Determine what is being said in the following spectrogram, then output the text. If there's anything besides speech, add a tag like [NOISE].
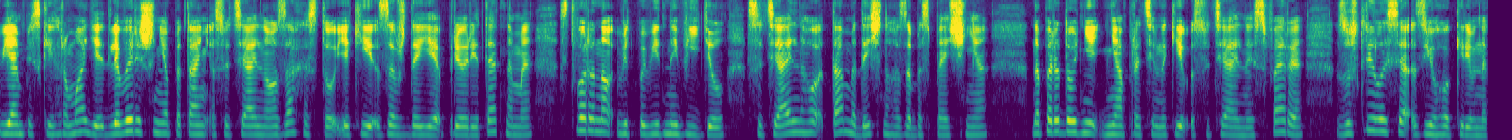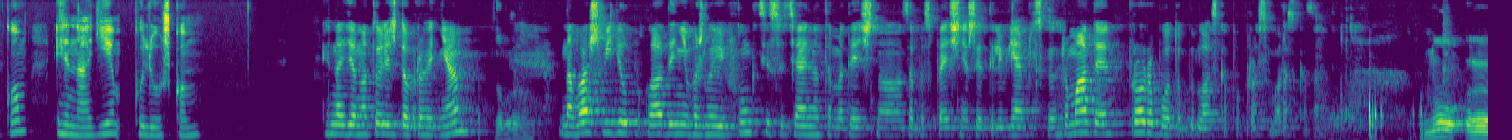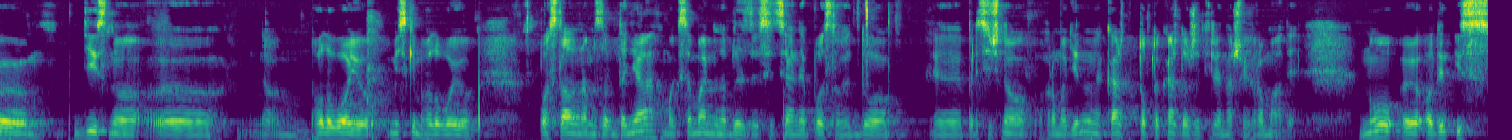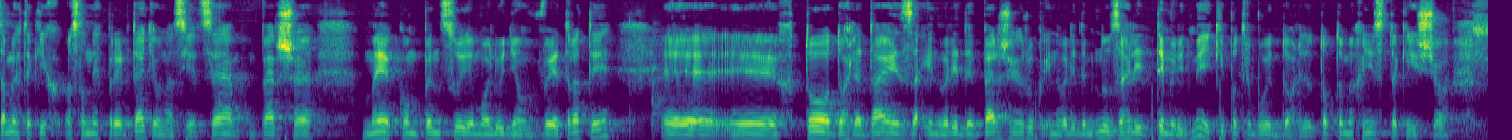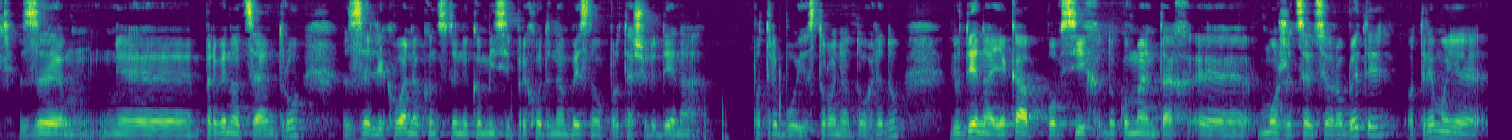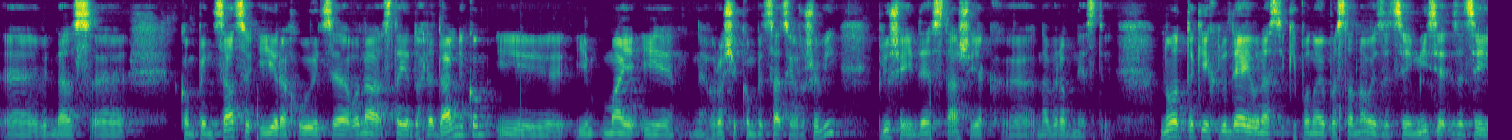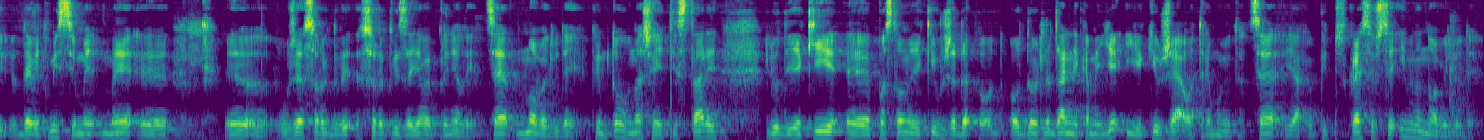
В Ямпільській громаді для вирішення питань соціального захисту, які завжди є пріоритетними, створено відповідний відділ соціального та медичного забезпечення. Напередодні Дня працівників соціальної сфери зустрілися з його керівником Геннадієм Колюшком. Геннадій Анатолійович, доброго дня. Доброго. На ваш відділ покладені важливі функції соціального та медичного забезпечення жителів Ямпільської громади. Про роботу, будь ласка, попросимо розказати. Ну, е, дійсно, е, головою, міським головою поставили нам завдання максимально наблизити соціальні послуги до е, пересічного громадянина, тобто кожного жителя нашої громади. Ну, один із самих таких основних пріоритетів у нас є це перше, ми компенсуємо людям витрати, хто доглядає за інваліди першої групи, інвалідами, ну, взагалі тими людьми, які потребують догляду. Тобто механізм такий, що з е, первинного центру, з лікувально консультативної комісії приходить нам висновок про те, що людина потребує стороннього догляду. Людина, яка по всіх документах е, може це все робити, отримує е, від нас е, компенсацію і рахується, вона стає доглядальником і, і має і гроші компенсації грошові, плюс ще йде стаж як е, на виробництві. Ну, от таких людей у нас, які по новій постанові за цей місяць, за цей 9 місяців ми, ми е, е, вже 42, 42 заяви прийняли. Це нових людей. Крім того, в нас ще є ті старі люди, які е, постанови, які вже доглядальниками є, і які вже отримують. Це я підкреслю, що це іменно нові люди.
